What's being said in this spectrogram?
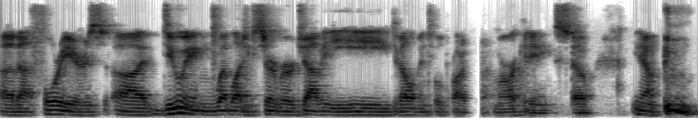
uh, about four years, doing WebLogic Server, Java EE development tool product marketing. So, you know,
